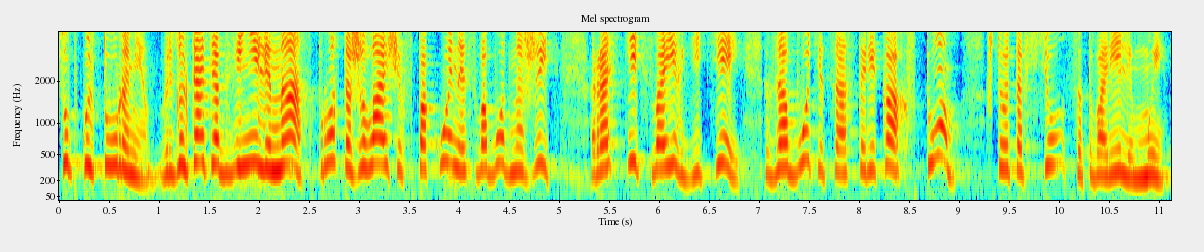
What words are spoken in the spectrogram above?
субкультурами. В результате обвинили нас, просто желающих спокойно и свободно жить, растить своих детей, заботиться о стариках в том, что это все сотворили мы.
